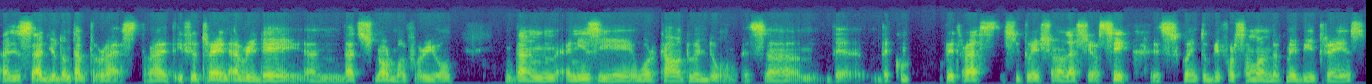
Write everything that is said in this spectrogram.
As you said you don't have to rest right? If you train every day and that's normal for you than an easy workout will do. It's um, the the complete rest situation, unless you're sick, it's going to be for someone that maybe trains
